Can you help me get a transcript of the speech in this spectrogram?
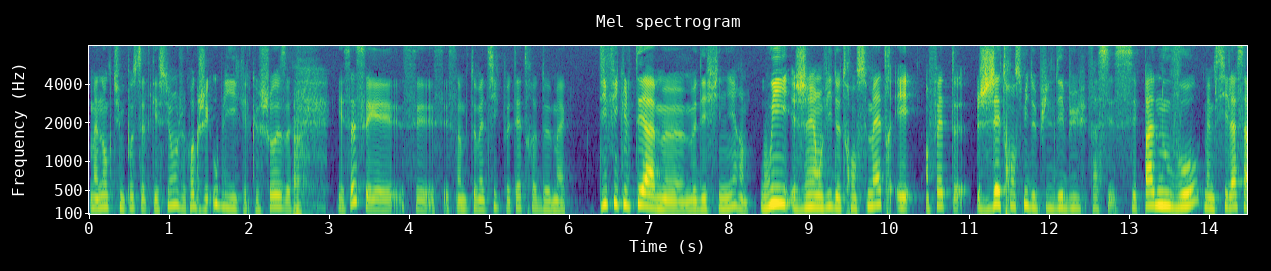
maintenant que tu me poses cette question, je crois que j'ai oublié quelque chose. Ah. Et ça, c'est symptomatique peut-être de ma difficulté à me, définir. Oui, j'ai envie de transmettre et en fait, j'ai transmis depuis le début. Enfin, c'est pas nouveau, même si là, ça,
